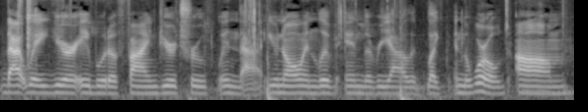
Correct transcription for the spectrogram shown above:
that way you're able to find your truth in that you know and live in the reality like in the world um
